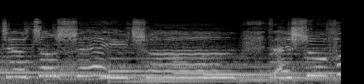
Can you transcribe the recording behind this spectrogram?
这张睡床。再舒服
